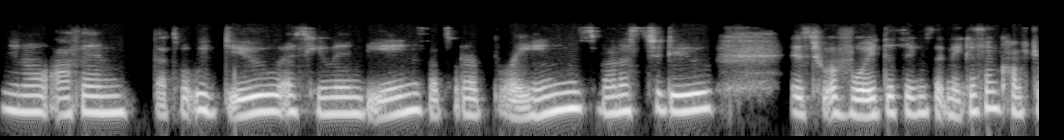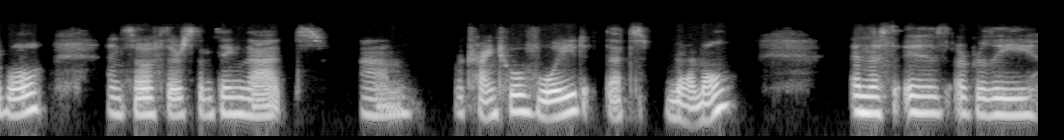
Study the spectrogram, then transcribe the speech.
You know, often that's what we do as human beings. That's what our brains want us to do is to avoid the things that make us uncomfortable. And so if there's something that um, we're trying to avoid, that's normal. And this is a really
